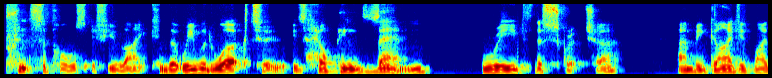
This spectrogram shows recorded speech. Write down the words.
principles, if you like, that we would work to is helping them read the scripture and be guided by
